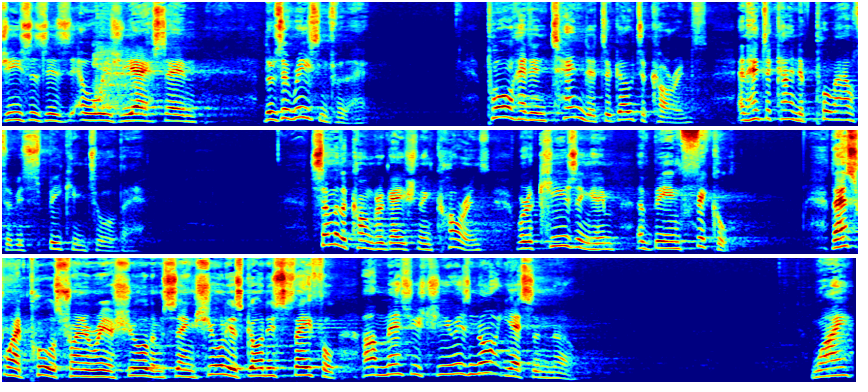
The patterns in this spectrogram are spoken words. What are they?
Jesus is always yes, and there's a reason for that. Paul had intended to go to Corinth and had to kind of pull out of his speaking tour there. Some of the congregation in Corinth were accusing him of being fickle. That's why Paul's trying to reassure them, saying, Surely as God is faithful, our message to you is not yes and no. Why?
